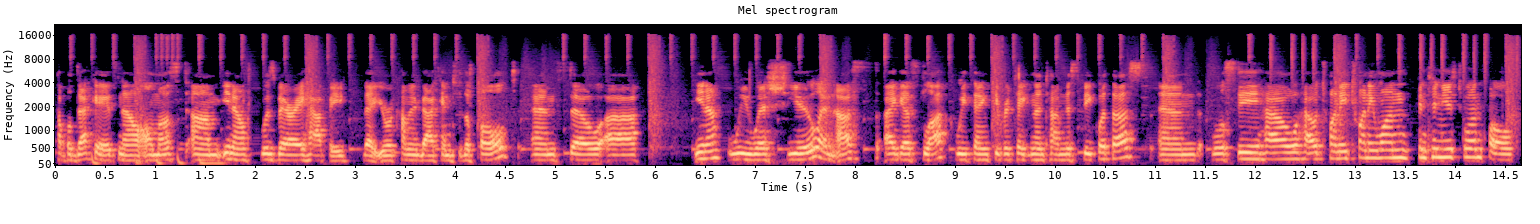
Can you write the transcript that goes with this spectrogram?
couple decades now, almost, um, you know, was very happy that you were coming back into the fold. And so, uh, you know, we wish you and us, I guess, luck. We thank you for taking the time to speak with us, and we'll see how, how 2021 continues to unfold.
